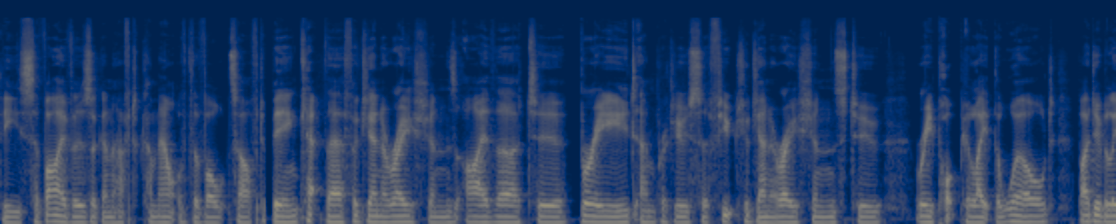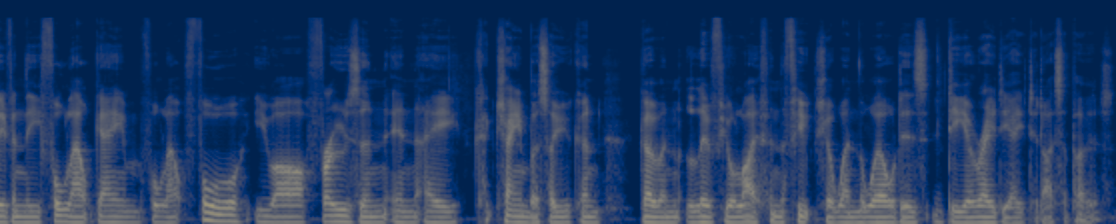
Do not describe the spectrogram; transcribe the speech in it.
the survivors are going to have to come out of the vaults after being kept there for generations, either to breed and produce future generations to repopulate the world. But I do believe in the Fallout game, Fallout 4, you are frozen in a chamber so you can go and live your life in the future when the world is de irradiated, I suppose.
